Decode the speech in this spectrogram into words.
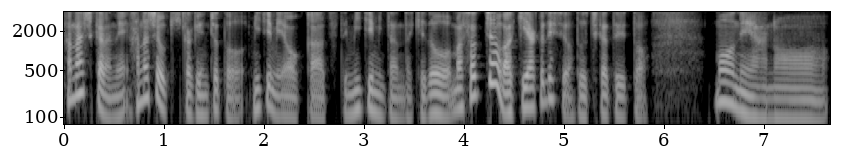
話からね話をきっかけにちょっと見てみようかっつって見てみたんだけどまあそっちは脇役ですよどっちかというと。もうねあの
